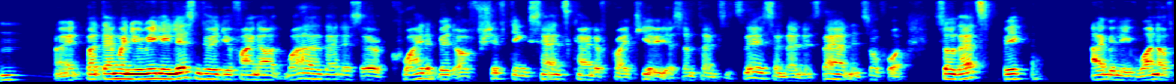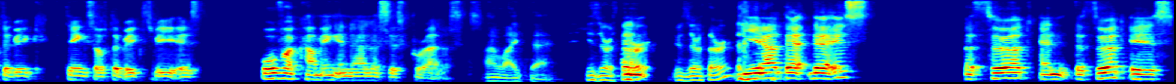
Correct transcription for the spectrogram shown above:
Mm right? But then when you really listen to it, you find out, well, that is a quite a bit of shifting sense kind of criteria. Sometimes it's this and then it's that and so forth. So that's big, I believe one of the big things of the big three is overcoming analysis paralysis. I like that. Is there a third? And, is there a third? yeah, there, there is a third, and the third is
